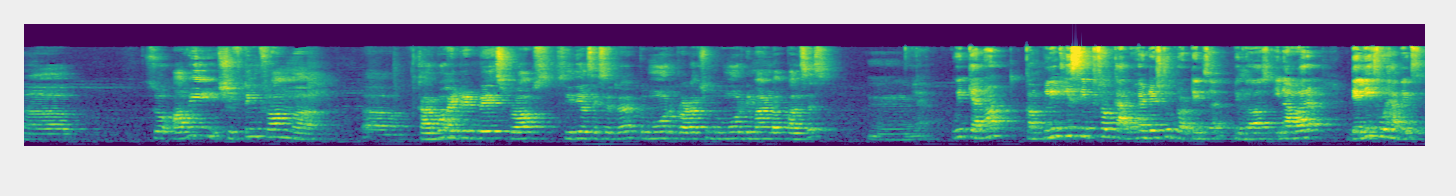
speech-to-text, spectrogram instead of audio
Uh, so are we shifting from uh, uh, carbohydrate based crops, cereals, etc., to more production, to more demand of pulses? Mm, yeah. We cannot completely shift from carbohydrates to proteins because in our daily food habits,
